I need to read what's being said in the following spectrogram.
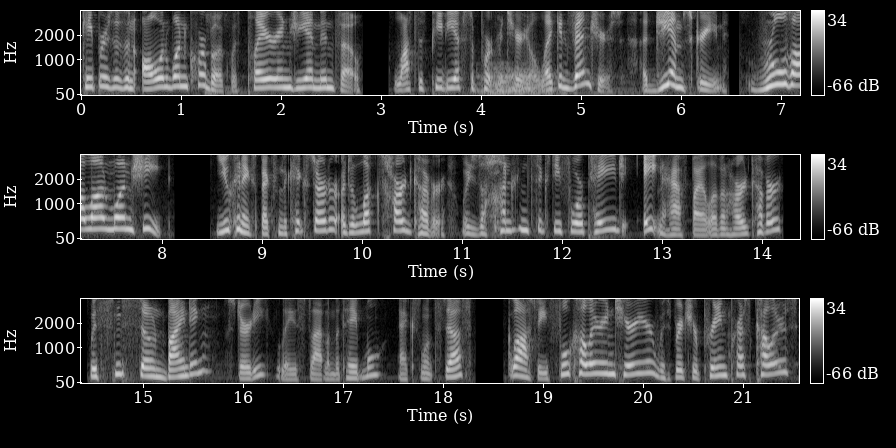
Capers is an all in one core book with player and GM info, lots of PDF support material like adventures, a GM screen, rules all on one sheet. You can expect from the Kickstarter a deluxe hardcover, which is a 164 page, 8.5 by 11 hardcover with Smyth sewn binding, sturdy, lays flat on the table, excellent stuff. Glossy, full color interior with richer printing press colors,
